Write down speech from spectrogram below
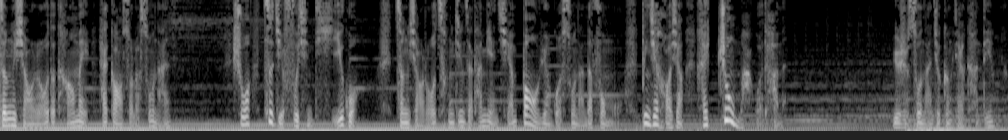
曾小柔的堂妹还告诉了苏南，说自己父亲提过。曾小柔曾经在他面前抱怨过苏南的父母，并且好像还咒骂过他们。于是苏南就更加肯定了。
